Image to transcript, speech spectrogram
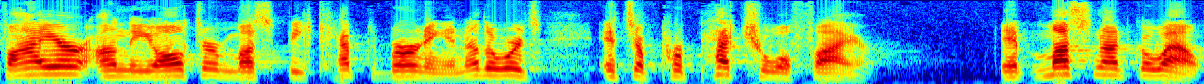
fire on the altar must be kept burning. In other words, it's a perpetual fire, it must not go out.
